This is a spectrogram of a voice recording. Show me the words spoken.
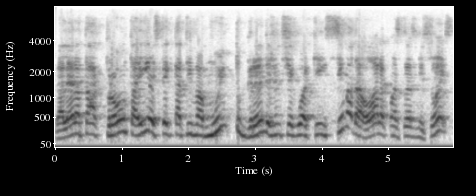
Galera tá pronta aí, a expectativa muito grande. A gente chegou aqui em cima da hora com as transmissões.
